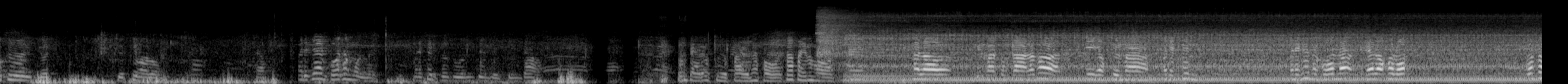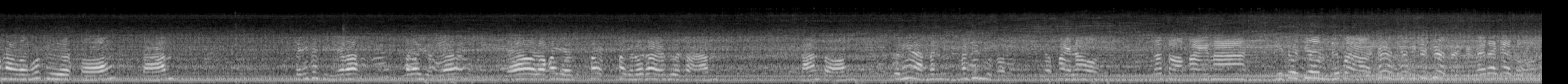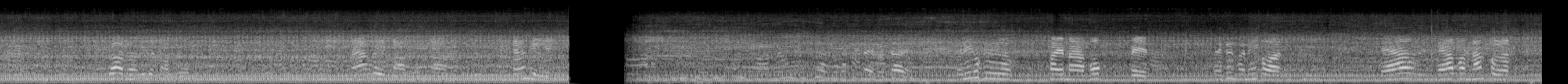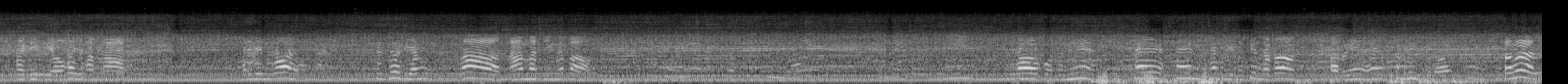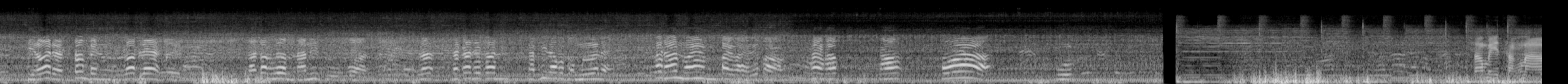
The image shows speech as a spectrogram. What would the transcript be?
ก็คือหยุดหยุดที่มาลงครับไมันจะแจ้งตัวทั้งหมดเลย มันขึ้นศูนย์ศูนย์จนถึงศูนย์เก้าศูนย์แปดก็คือไฟไม่พอ ถ้าไฟไม่พอถ้าเราดึงมาตรงกลางแล้วก็ตีกลับคืนมา มันจะขึ้น มันจะขึ้นไปโค้ดแล้ว แล้วเราก็ลดลดกำลังลงก็คือสองสามเป็นที่เป็นสี่ใช่ปะถ้าเราหยุดแล้ว แล้วเราก็จะค่อยค่อยจะลดได้ก็คือสามสามสองตัวนี้อะมันมันขึ้นอยู่กับกับไฟเราแล้วต่อไปมามีตัวเชื่อมหรือเปล่า ถ้าถ้า รื่อมมันจะได้แค่สองยอดมันก็จะต่ำลงน้ำก็จะต่ำลงตาแค่นั้นเองใช่ใช่ตัวนี้ก็คือไฟมาพบเป็ดไปขึ้นตัวนี้ก่อน แล้วแล้วพอน้ำเปิดไฟสีเขียวก็จะทำงานมันจะเป็นก้อนเซนเซอร์เลี้ยงว่าน้ำมาจริงหรือเปล่า เรากดตัวนี้ให้ให้ให้ผลิตมันขึ้นแล้วก็ปรับตัวนี้ให้ให้มันได้สี่ร้อยคำว่าสี่ร้อยเนี่ยต้องเป็นรอบแรกเลย เราต้องเริ่มน้ำที่สูงก่อนแล้วในการในการกับที่เราผสมมือเนี่ยถ้าน้ำน้อยมันไปไหวหรือเปล่าใช่ครับแล้วเพราะว่าปูต้องมีถังน้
